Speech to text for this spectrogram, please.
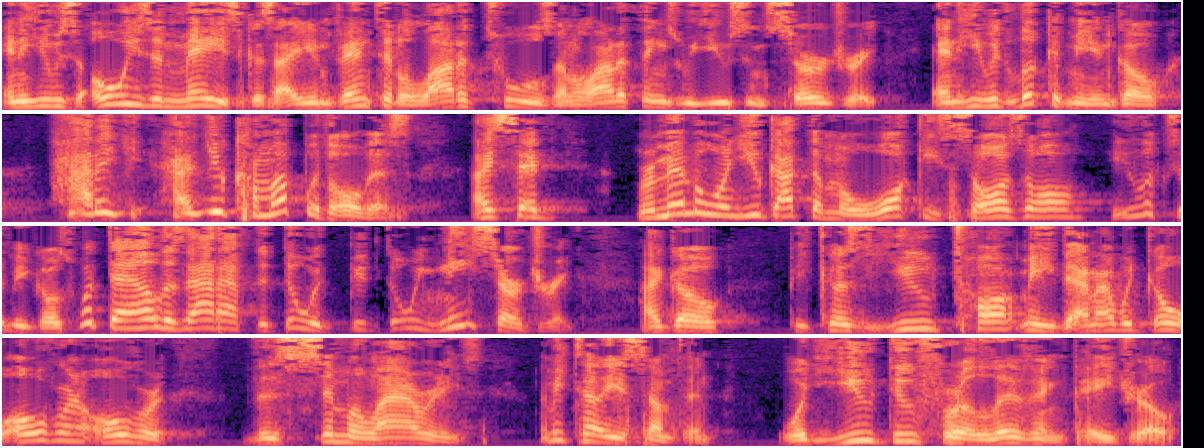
And he was always amazed because I invented a lot of tools and a lot of things we use in surgery. And he would look at me and go, how did you, how did you come up with all this? I said, remember when you got the Milwaukee Sawzall? He looks at me and goes, what the hell does that have to do with doing knee surgery? I go, because you taught me and I would go over and over the similarities. Let me tell you something. What you do for a living, Pedro,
